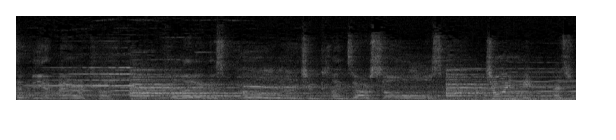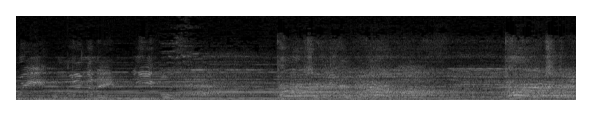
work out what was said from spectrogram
Blessed be America for letting us purge and cleanse our souls. Join me as we eliminate evil. Purge and. Purge and.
